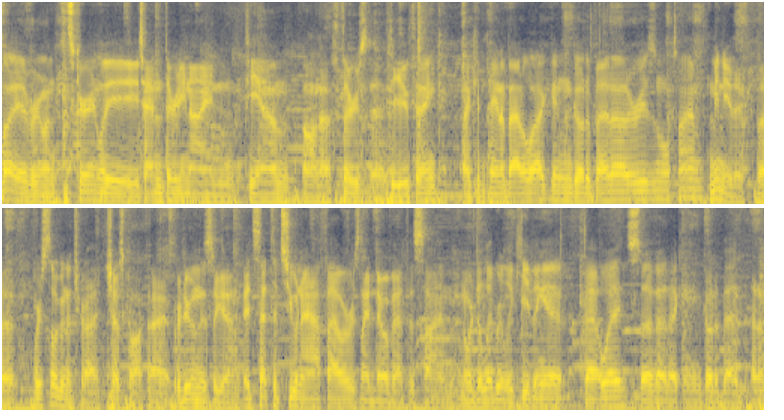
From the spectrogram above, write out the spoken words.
Hi everyone. It's currently 10:39 p.m. on a Thursday. Do you think I can paint a battle wagon and go to bed at a reasonable time? Me neither, but we're still gonna try. Chess clock. All right, we're doing this again. It's set to two and a half hours, and I know that this time, and we're deliberately keeping it that way so that I can go to bed at an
